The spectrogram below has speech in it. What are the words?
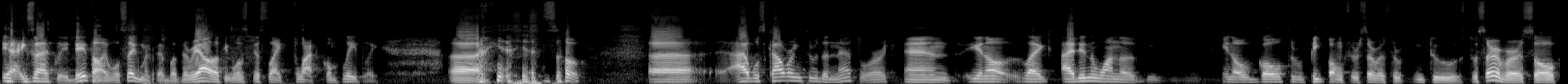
yeah, exactly. They thought it was segmented, but the reality was just like flat completely. Uh, so uh, I was covering through the network, and you know, like I didn't want to, you know, go through ping pong through server through to to server. So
